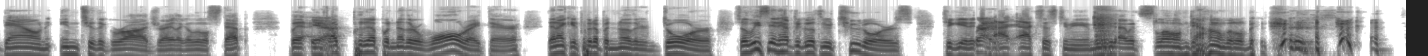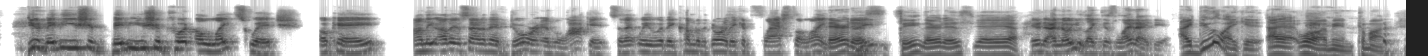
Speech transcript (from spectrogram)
down into the garage right like a little step But if I put up another wall right there, then I could put up another door. So at least they'd have to go through two doors to get Right. a- access to me, and maybe that would slow them down a little bit. dude maybe you should maybe you should put a light switch okay on the other side of that door and lock it so that way when they come to the door they can flash the light there it right? is. See, there it is. Yeah, yeah, yeah. dude i know you like this light idea I do like it. I well, I mean, come on.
